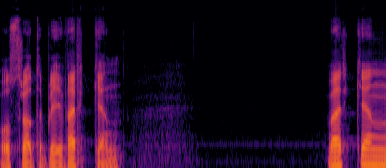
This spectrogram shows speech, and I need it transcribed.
påstår at det blir verken Verken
